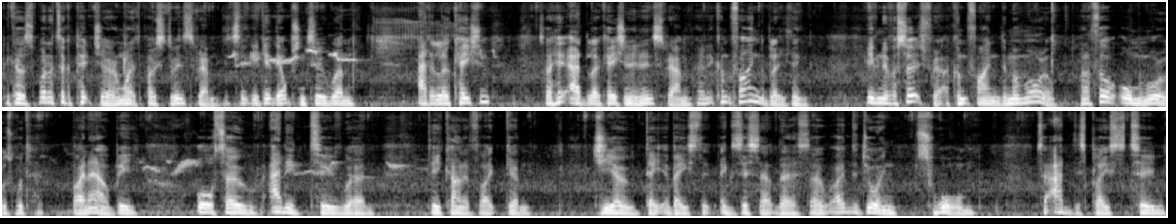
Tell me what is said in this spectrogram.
because when I took a picture and wanted to post it to Instagram, you get the option to um, add a location. So I hit add location in Instagram, and it couldn't find the bloody thing. Even if I searched for it, I couldn't find the memorial. And I thought all memorials would by now be auto added to um, the kind of like um, geo database that exists out there. So I had to join Swarm to add this place to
